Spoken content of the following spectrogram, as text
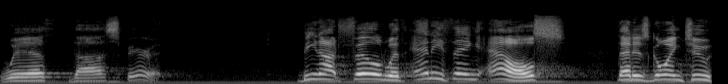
with the Spirit. Be not filled with anything else that is going to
